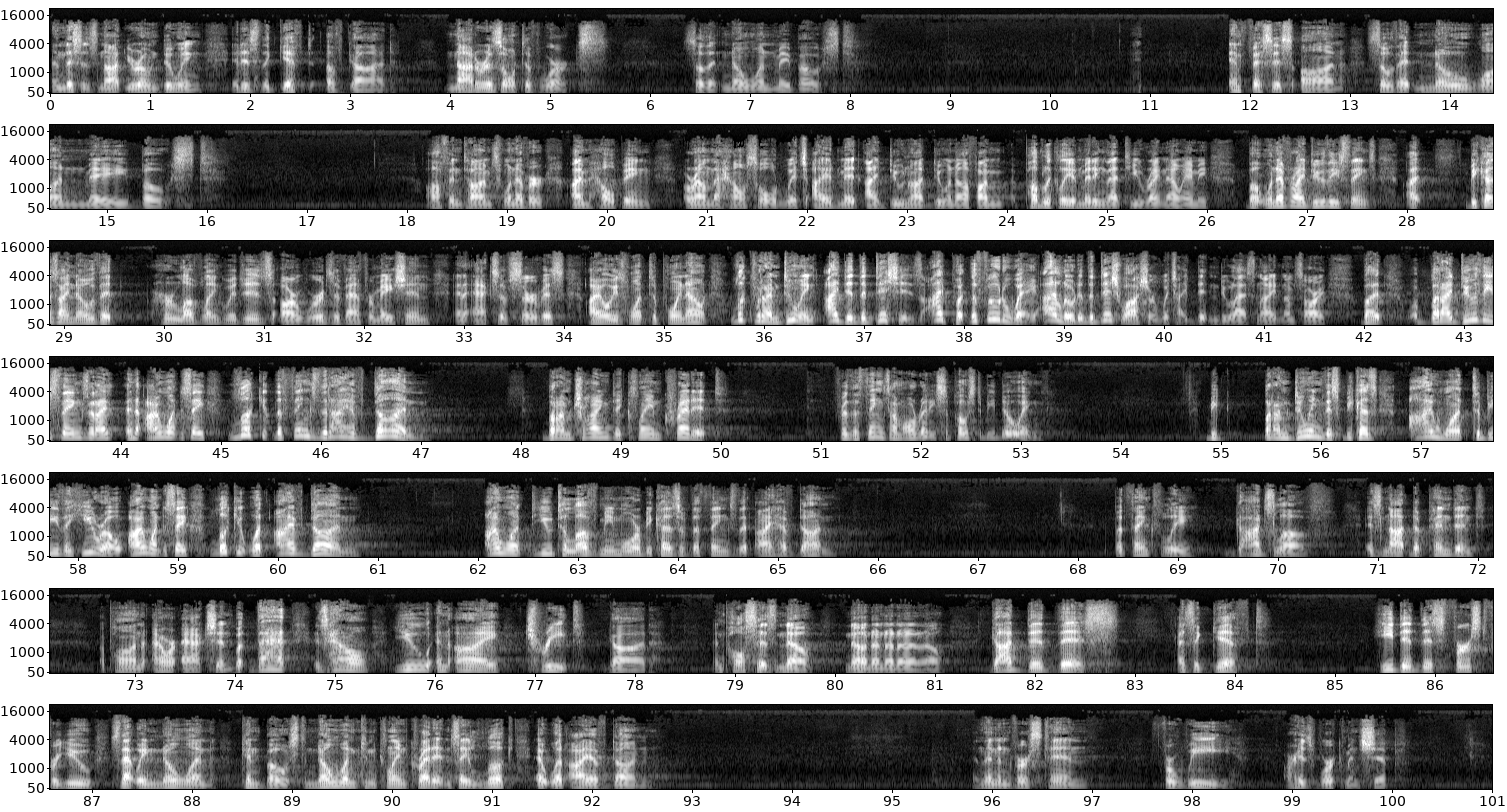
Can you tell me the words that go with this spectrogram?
And this is not your own doing, it is the gift of God, not a result of works, so that no one may boast. Emphasis on so that no one may boast. Oftentimes, whenever I'm helping around the household, which I admit I do not do enough, I'm publicly admitting that to you right now, Amy. But whenever I do these things, I, because I know that her love languages are words of affirmation and acts of service, I always want to point out look what I'm doing. I did the dishes. I put the food away. I loaded the dishwasher, which I didn't do last night, and I'm sorry. But, but I do these things, and I, and I want to say, look at the things that I have done. But I'm trying to claim credit for the things I'm already supposed to be doing. Be, but I'm doing this because I want to be the hero. I want to say, look at what I've done. I want you to love me more because of the things that I have done. But thankfully, God's love is not dependent upon our action, but that is how you and I treat God. And Paul says, no, no, no, no, no, no, no. God did this as a gift he did this first for you so that way no one can boast. No one can claim credit and say, Look at what I have done. And then in verse 10, for we are his workmanship,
